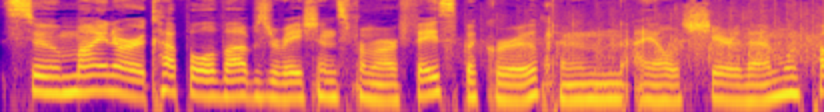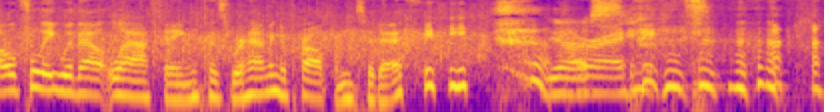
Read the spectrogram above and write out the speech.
So mine are a couple of observations from our Facebook group, and I'll share them, hopefully without laughing, because we're having a problem today. Yes. All right.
